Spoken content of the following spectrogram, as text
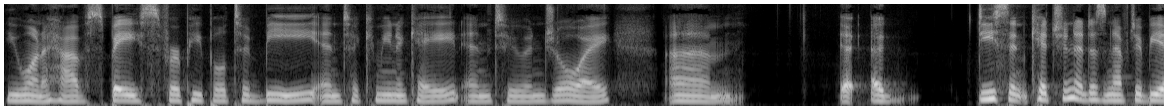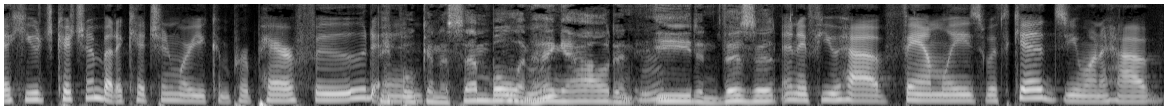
You want to have space for people to be and to communicate and to enjoy. Um a, a decent kitchen, it doesn't have to be a huge kitchen, but a kitchen where you can prepare food people and can assemble and hang out and eat and visit And if you have families with kids, you want to have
